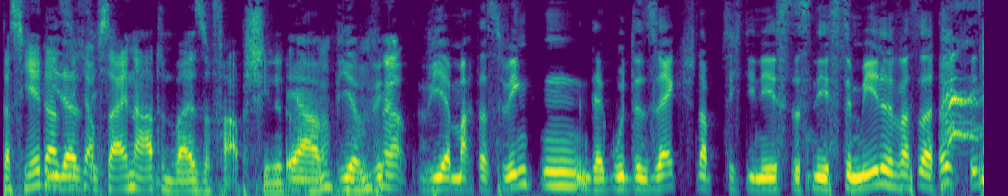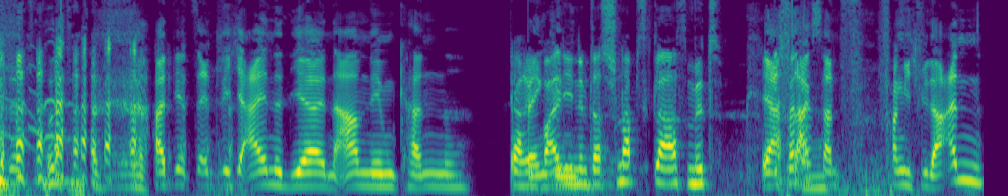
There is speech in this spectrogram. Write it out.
Dass jeder Jeder sich auf sich- seine Art und Weise verabschiedet. Ja, auch, ne? wie er, Mhm. Ja. wie er macht das Winken, der gute Zack schnappt sich die nächste, das nächste Mädel, was er findet und hat jetzt endlich eine, die er in den Arm nehmen kann. Garibaldi nimmt das Schnapsglas mit. Ja, sagt, dann fange ich wieder an.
